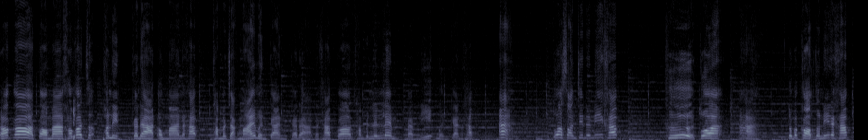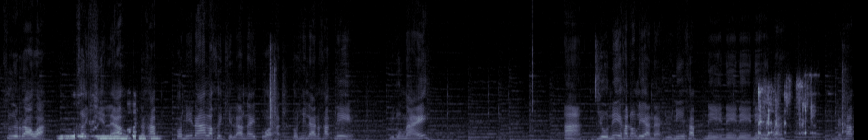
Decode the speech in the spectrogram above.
แล้วก็ต่อมาเขาก็จะผลิตกระดาษออกมานะครับทำมาจากไม้เหมือนกันกระดาษนะครับ ก็ทำเป็นเล่มๆแบบนี้เหมือนกันครับอะตัวสอักษรจีนอันนี้ครับ คือตัวอ่าตัวประกอบตัวนี้นะครับ คือเราอะเคยเขียนแล้วนะครับ ตัวนี้นะเราเคยเขียนแล้วในตัวตัวที่แล้วนะครับ นี่อยู่ตรงไหนอ่าอยู่นี่ครับน้องเรียนน่ะอยู่นี่ครับ นี่นี่นี่นี่เห็นไหม มครับ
